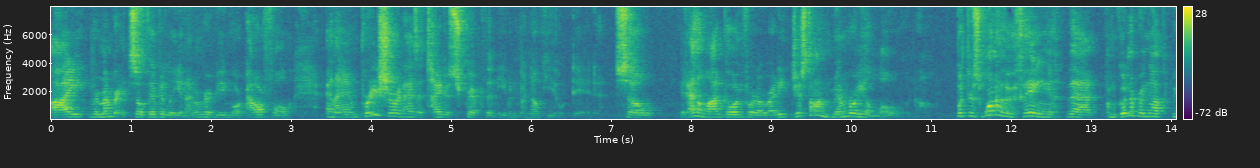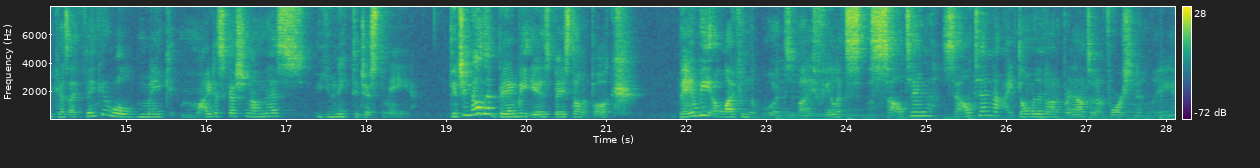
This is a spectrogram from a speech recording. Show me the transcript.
I remember it so vividly, and I remember it being more powerful, and I am pretty sure it has a tighter script than even Pinocchio did. So it has a lot going for it already, just on memory alone. But there's one other thing that I'm going to bring up because I think it will make my discussion on this unique to just me. Did you know that Bambi is based on a book? Bambi A Life in the Woods by Felix Salten. Salten? I don't really know how to pronounce it, unfortunately.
